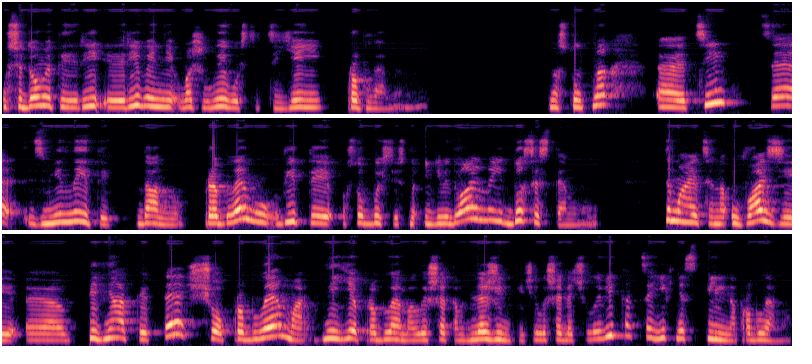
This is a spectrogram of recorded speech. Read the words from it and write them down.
усвідомити е, рівень важливості цієї проблеми. Наступна е, ціль це змінити дану проблему від е, особистісно індивідуальної до системної. Це мається на увазі е, підняти те, що проблема не є проблема лише там для жінки чи лише для чоловіка, це їхня спільна проблема.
